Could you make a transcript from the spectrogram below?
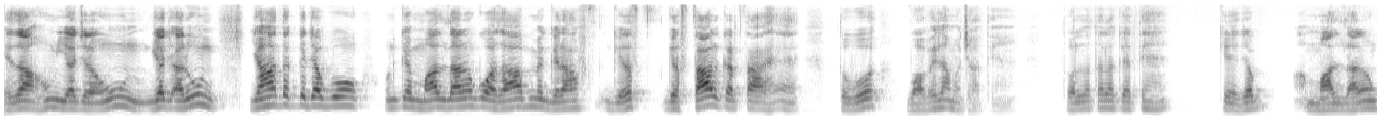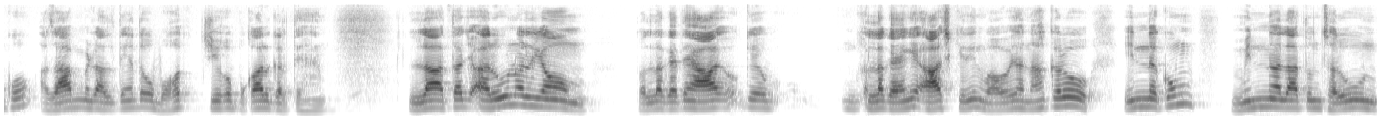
इज़ा हम यजरून यज अरून यहाँ तक कि जब वो उनके मालदारों को अजाब में गिरफ्त गिरफ्त, गिरफ़्तार करता है तो वो वावेला मचाते हैं। तो अल्लाह ताला कहते हैं कि जब मालदारों को अजाब में डालते हैं तो वो बहुत चीखों पुकार करते हैं। ला तज अरून अलयौम। तो अल्लाह कहते हैं, आज के, अल्लाह कहेंगे, आज के दिन वावेला ना करो। इन नकुम मिन्ना लातुन सरून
